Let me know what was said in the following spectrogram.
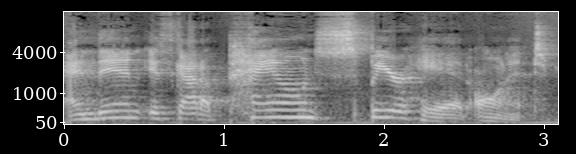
and then it's got a pound spearhead on it.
